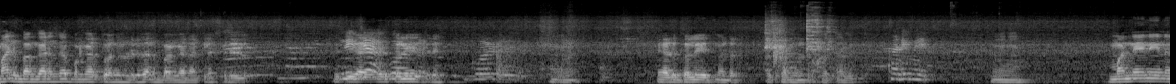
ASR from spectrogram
ಮನೆ ಬಂಗಾರ ಅಂದ್ರೆ ಬಂಗಾರ ತೊಗೊಂಡು ನೋಡ್ರಿ ನನ್ನ ಬಂಗಾರ ನೆಕ್ಲೆಸ್ ರೀ ಇದು ಇದು ನಿಜ ಎರಡು ತೊಲೆ ಐತ್ರಿ. ಹ್ಞೂ ಎರಡು ತೊಲೆ ಐತೆ ನೋಡ್ರಿ. ನೋಡ್ರಿ ಗೊತ್ತಾಗುತ್ತೆ. ಕಡಿಮೆ ಹ್ಞೂ ಮೊನ್ನೆ ನೀನು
